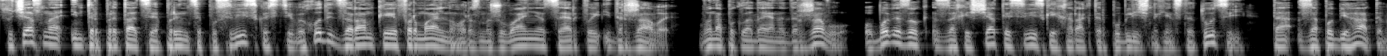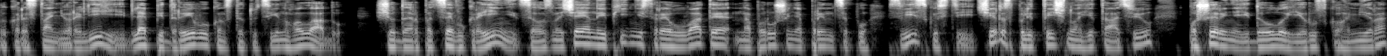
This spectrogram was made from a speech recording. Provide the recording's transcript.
Сучасна інтерпретація принципу свійськості виходить за рамки формального розмежування церкви і держави. Вона покладає на державу обов'язок захищати свійський характер публічних інституцій та запобігати використанню релігії для підриву конституційного ладу. Щодо РПЦ в Україні це означає необхідність реагувати на порушення принципу світськості через політичну агітацію, поширення ідеології руського міра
